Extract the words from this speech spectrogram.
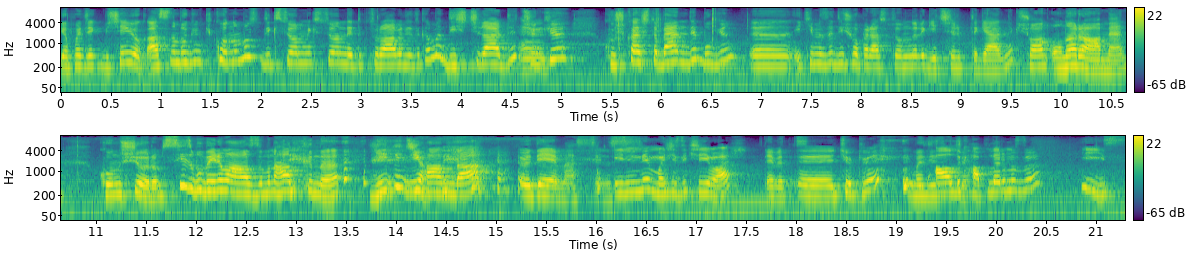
Yapacak bir şey yok. Aslında bugünkü konumuz diksiyon miksiyon dedik, Tur abi dedik ama dişçilerdi. Çünkü Kuşkaş'ta ben de bugün e, ikimiz de diş operasyonları geçirip de geldik. Şu an ona rağmen konuşuyorum. Siz bu benim ağzımın hakkını yedi cihanda ödeyemezsiniz. Elinde majizik şeyi var. Evet. Ee, çöpü. Majizik Aldık çöp. haplarımızı. İyiyiz.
